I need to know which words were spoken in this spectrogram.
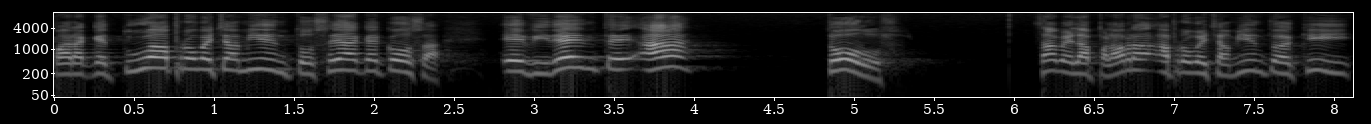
para que tu aprovechamiento sea qué cosa? Evidente a todos. ¿Sabe? La palabra aprovechamiento aquí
